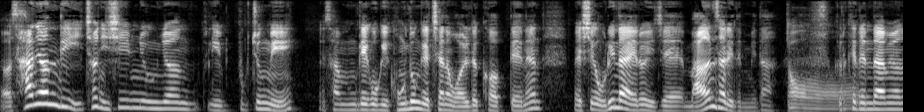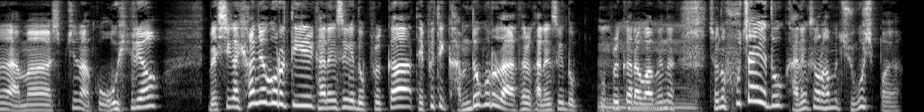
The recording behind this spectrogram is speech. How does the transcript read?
어, 4년 뒤 2026년 이 북중미 3개국이 공동 개최하는 월드컵 때는 메시가 우리 나이로 이제 40살이 됩니다. 어. 그렇게 된다면 아마 쉽지는 않고 오히려 메시가 현역으로 뛸 가능성이 높을까 대표팀 감독으로 나설 가능성이 높, 을까라고 음. 하면은 저는 후자에도 가능성을 한번 주고 싶어요.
